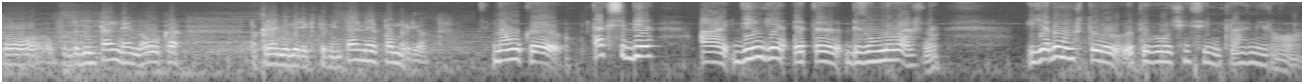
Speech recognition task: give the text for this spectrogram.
то фундаментальная наука, по крайней мере экспериментальная, помрет. Наука так себе, а деньги – это безумно важно. Я думаю, что это его очень сильно травмировало.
